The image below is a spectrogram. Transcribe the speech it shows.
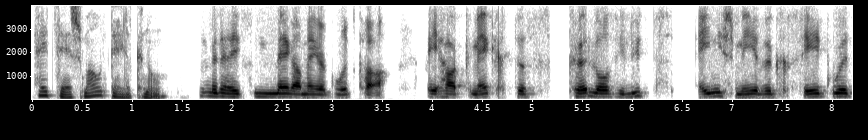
haben zuerst mal teilgenommen. Wir haben es mega, mega gut gehabt. Ich habe gemerkt, dass gehörlose Leute eigentlich mehr wirklich sehr gut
